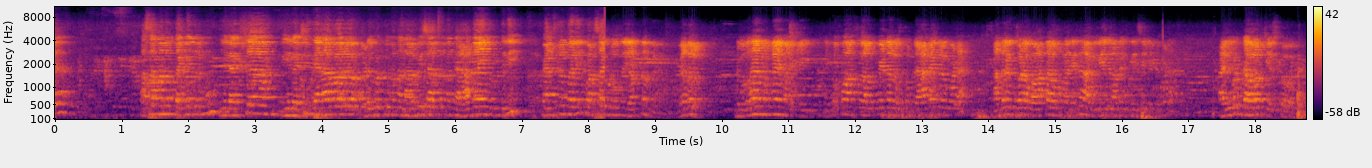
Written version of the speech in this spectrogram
అసమానత తగ్గడము. ఈ లక్ష్యం ఈ లక్ష జనాభాలో అడుగొట్టుకున్న నలభై శాతం మంది ఆదాయం వృద్ధిని పెంచడం మరియు కొనసాగుతుంది ఎంత ఉంది ఉదాహరణ ఉన్నాయి మనకి. ఈ తుఫాన్స్ అల్పపీడనాలు వస్తుంటాయి ఆ టైంలో కూడా అందరికి కూడా వాతావరణం అనేది ఆ విలేజ్ అందరికి తెలిసేటట్టు కూడా అది కూడా డెవలప్ చేసుకోవాలి.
